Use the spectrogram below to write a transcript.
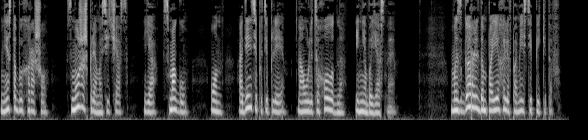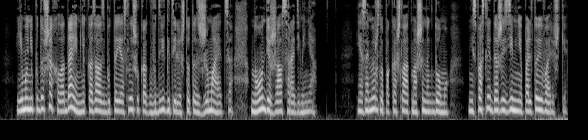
Мне с тобой хорошо. Сможешь прямо сейчас? Я. Смогу. Он. Оденься потеплее. На улице холодно и небо ясное. Мы с Гарольдом поехали в поместье Пикетов. Ему не по душе холода, и мне казалось, будто я слышу, как в двигателе что-то сжимается, но он держался ради меня. Я замерзла, пока шла от машины к дому. Не спасли даже зимнее пальто и варежки.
